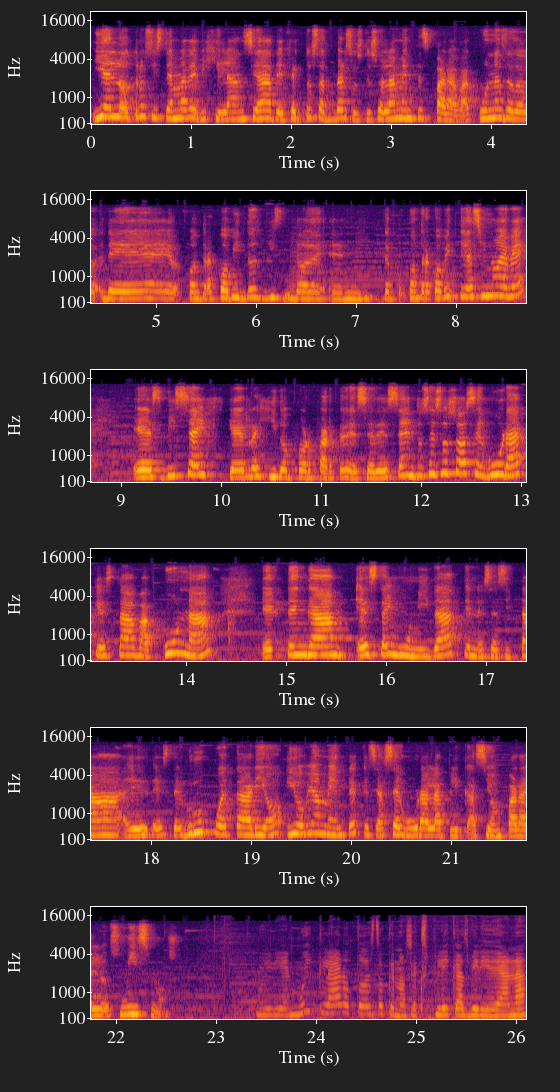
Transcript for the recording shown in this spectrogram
y el otro sistema de vigilancia de efectos adversos, que solamente es para vacunas de, contra COVID-19, contra COVID-19, es BeSafe, que es regido por parte de CDC. Entonces, eso asegura que esta vacuna eh, tenga esta inmunidad que necesita eh, este grupo etario y obviamente que se asegura la aplicación para los mismos. Muy bien, muy claro todo esto que nos explicas, Viridiana.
